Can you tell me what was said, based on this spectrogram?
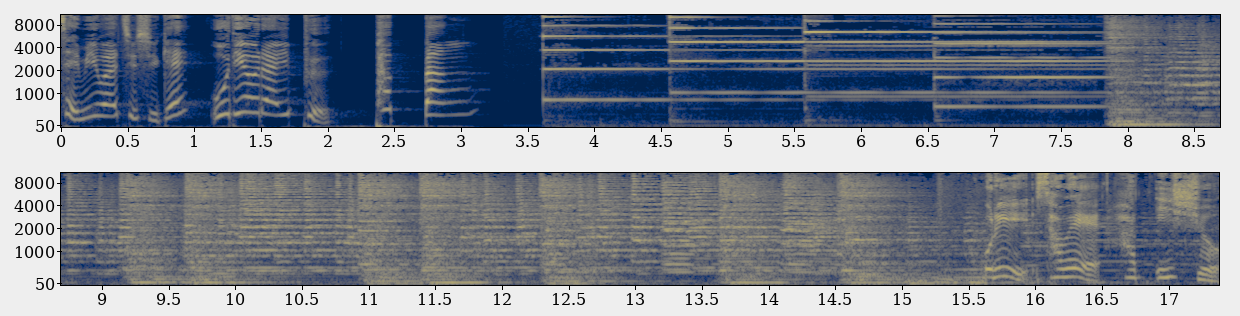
재미와 지식의 오디오 라이프 팟빵! 우리 사회의 핫 이슈.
